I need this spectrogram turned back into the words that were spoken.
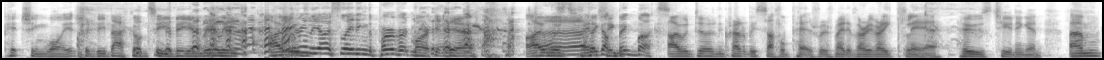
pitching why it should be back on TV and really, I'm really isolating the pervert market here. I was They got pitching- big bucks. I would do an incredibly subtle pitch, which made it very, very clear who's tuning in. Um,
